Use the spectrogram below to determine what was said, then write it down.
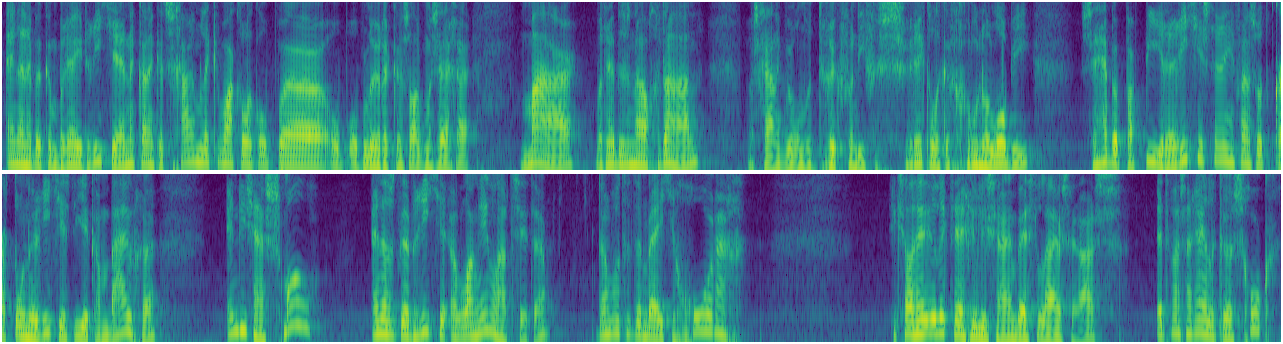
En dan heb ik een breed rietje en dan kan ik het schuim lekker makkelijk op, uh, op, oplurken, zal ik maar zeggen. Maar, wat hebben ze nou gedaan? Waarschijnlijk weer onder druk van die verschrikkelijke groene lobby. Ze hebben papieren rietjes erin, van een soort kartonnen rietjes die je kan buigen. En die zijn smal. En als ik dat rietje er lang in laat zitten, dan wordt het een beetje gorig. Ik zal heel eerlijk tegen jullie zijn, beste luisteraars. Het was een redelijke schok.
